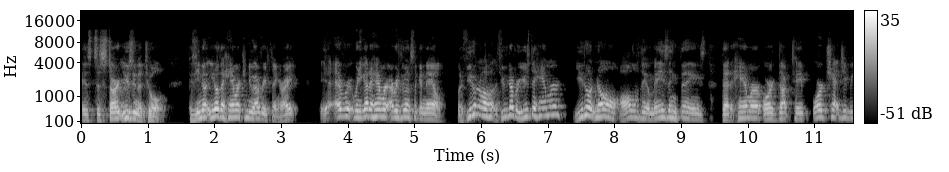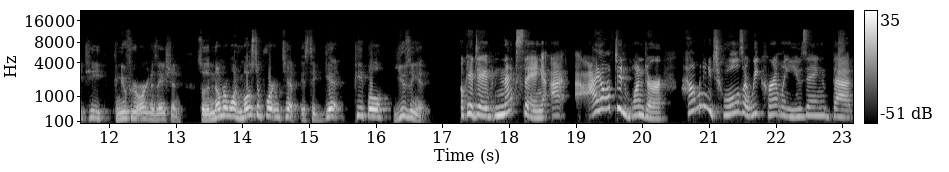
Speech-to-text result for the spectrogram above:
is to start using the tool because you know you know the hammer can do everything right every when you got a hammer, everything looks like a nail. But if you don't know, if you've never used a hammer, you don't know all of the amazing things that hammer or duct tape or ChatGPT can do for your organization. So the number one most important tip is to get people using it. Okay, Dave, next thing, I, I often wonder how many tools are we currently using that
